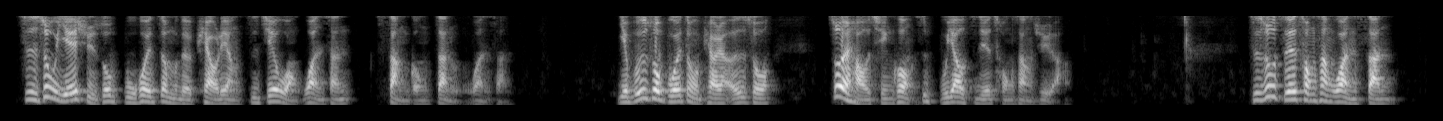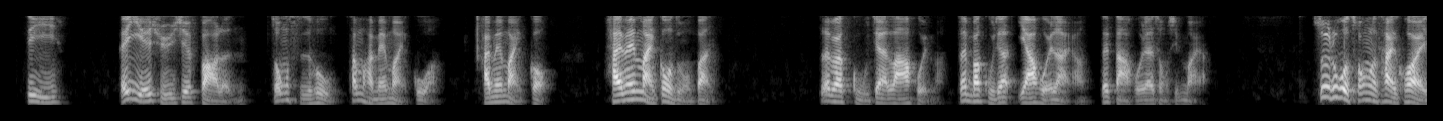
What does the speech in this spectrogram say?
指数也许说不会这么的漂亮，直接往万三上攻，站稳万三。也不是说不会这么漂亮，而是说最好情况是不要直接冲上去了。指数直接冲上万三，第一，哎，也许一些法人、中实户他们还没买过啊，还没买够，还没买够怎么办？再把股价拉回嘛，再把股价压回来啊，再打回来重新买啊。所以如果冲的太快，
